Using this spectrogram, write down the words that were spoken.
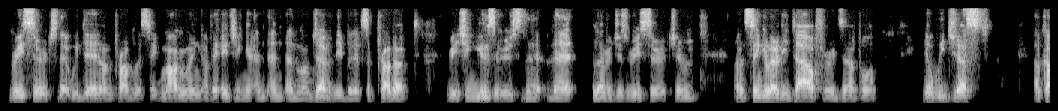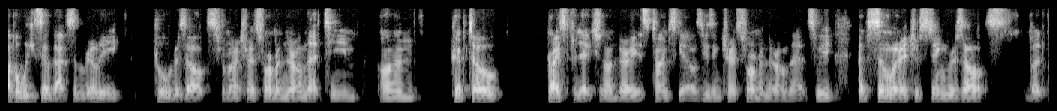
research that we did on probabilistic modeling of aging and, and, and longevity. But it's a product reaching users that that leverages research. And on singularity dao for example you know we just a couple weeks ago got some really cool results from our transformer neural net team on crypto price prediction on various timescales using transformer neural nets. We have similar interesting results, but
